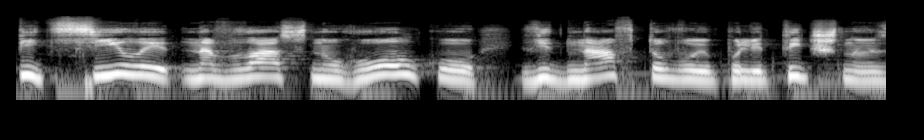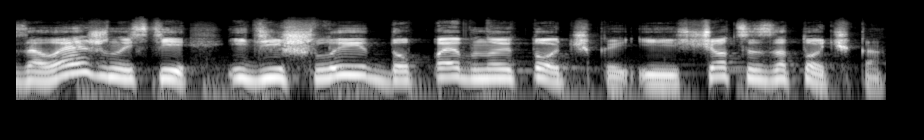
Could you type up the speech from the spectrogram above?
підсіли на власну голку від нафтової політичної залежності і дійшли до певної точки. І що це за точка?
